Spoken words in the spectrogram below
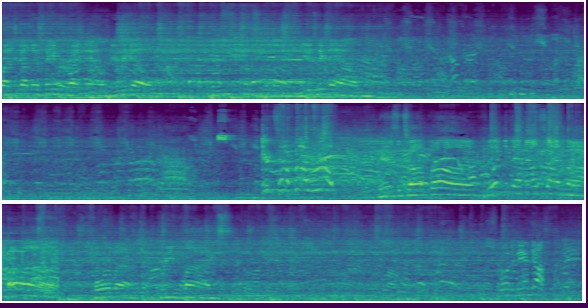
Everybody's got their favorite right now. Here we go. Music down. Your top five are up. Here's the top five. Look at that outside lane. Four left, three flags. To man up.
